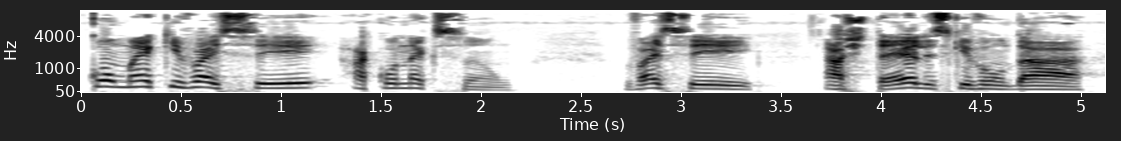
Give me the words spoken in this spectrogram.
Como é que vai ser a conexão? vai ser as teles que vão dar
